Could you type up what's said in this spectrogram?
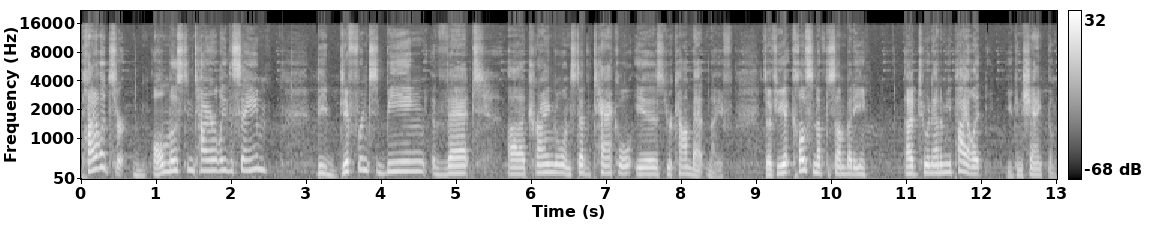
Pilots are almost entirely the same. The difference being that uh, triangle instead of tackle is your combat knife. So if you get close enough to somebody, uh, to an enemy pilot, you can shank them.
